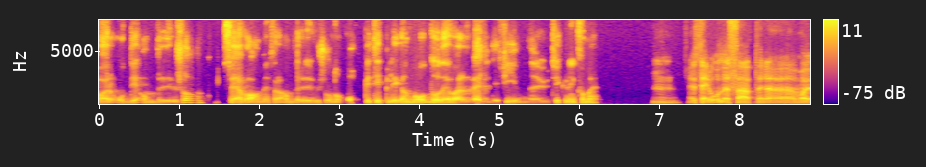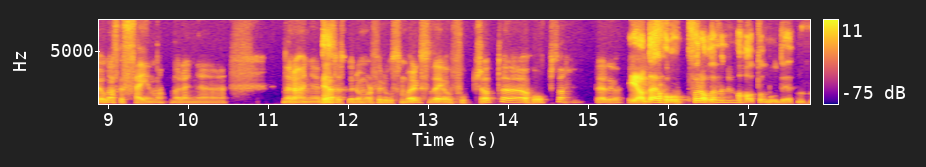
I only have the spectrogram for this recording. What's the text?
var Odd i andredivisjon. Så jeg var med fra andredivisjon og opp i tippeligaen med Odd, og det var en veldig fin eh, utvikling for meg. Mm. Jeg ser Ole Sæter eh, var jo ganske sein da når han, eh, når han begynte å skåre mål for Rosenborg, så det er jo fortsatt uh, håp, da. Det er det jo. Ja, det er håp for alle, men du må ha tålmodigheten.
